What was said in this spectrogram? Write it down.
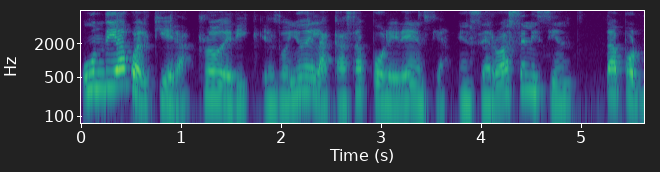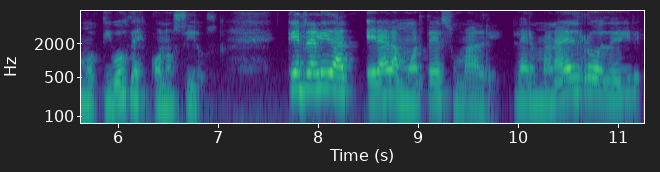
Un día cualquiera, Roderick, el dueño de la casa por herencia, encerró a Cenicienta por motivos desconocidos, que en realidad era la muerte de su madre, la hermana de Roderick,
